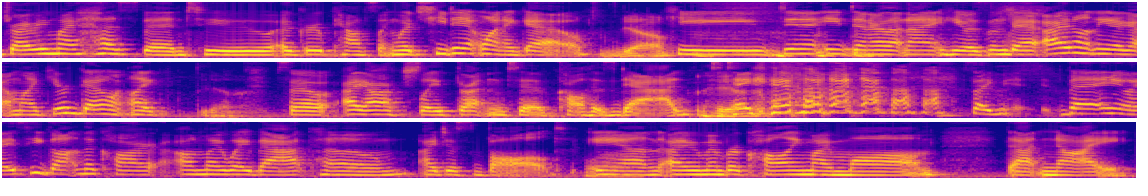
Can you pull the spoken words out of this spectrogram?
driving my husband to a group counseling, which he didn't want to go. Yeah. He didn't eat dinner that night. He was in bed. I don't need to go. I'm like, you're going. Like, Yeah. so I actually threatened to call his dad to Yeah. take him. it's like, but anyways, he got in the car on my way back home. I just bawled, and I remember calling my mom that night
